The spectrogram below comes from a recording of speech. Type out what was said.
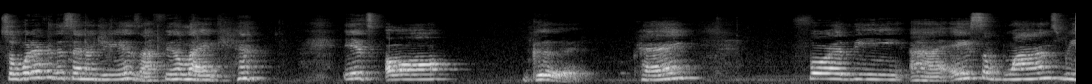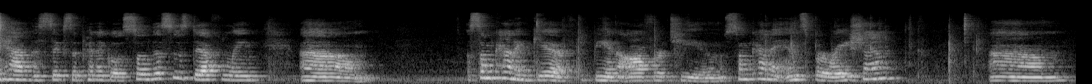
So whatever this energy is, I feel like it's all good. Okay? For the uh, Ace of Wands, we have the Six of Pentacles. So this is definitely um, some kind of gift being offered to you. Some kind of inspiration. Um,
